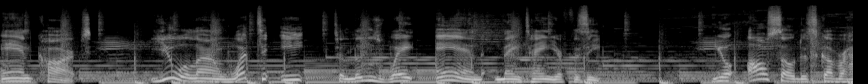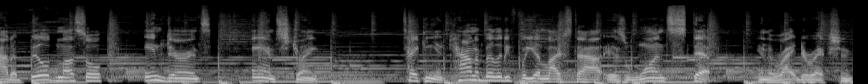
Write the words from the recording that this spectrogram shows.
and carbs you will learn what to eat to lose weight and maintain your physique. You'll also discover how to build muscle, endurance, and strength. Taking accountability for your lifestyle is one step in the right direction.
